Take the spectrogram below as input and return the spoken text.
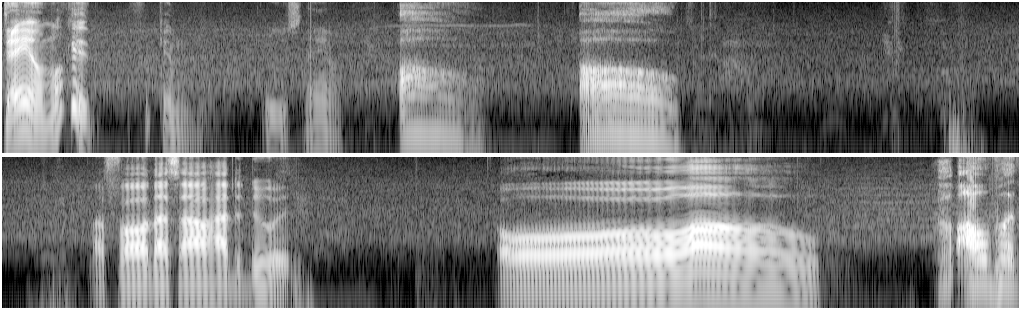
Damn, look at freaking Bruce. Damn. Oh. Oh. My fault. That's how I had to do it. Oh. Oh, oh but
